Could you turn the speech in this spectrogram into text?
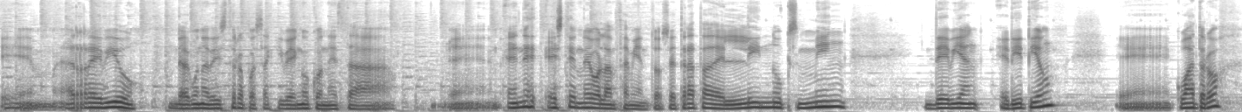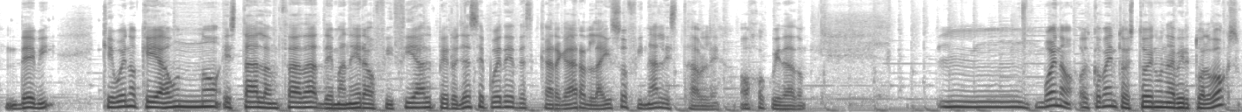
eh, review de alguna distro, pues aquí vengo con esta eh, en e, este nuevo lanzamiento. Se trata de Linux Mint Debian Edition 4 Debi Qué bueno que aún no está lanzada de manera oficial, pero ya se puede descargar la ISO final estable. Ojo, cuidado. Mm, bueno, os comento, estoy en una VirtualBox.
